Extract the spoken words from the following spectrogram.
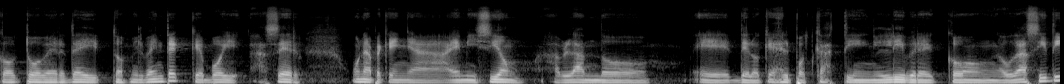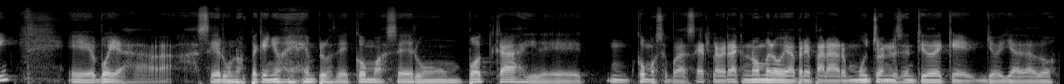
October Day 2020, que voy a hacer una pequeña emisión hablando eh, de lo que es el podcasting libre con Audacity. Eh, voy a hacer unos pequeños ejemplos de cómo hacer un podcast y de mm, cómo se puede hacer. La verdad que no me lo voy a preparar mucho en el sentido de que yo ya he dado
